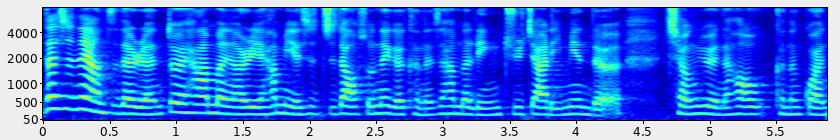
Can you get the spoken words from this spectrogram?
但是那样子的人对他们而言，他们也是知道说那个可能是他们的邻居家里面的成员，然后可能管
